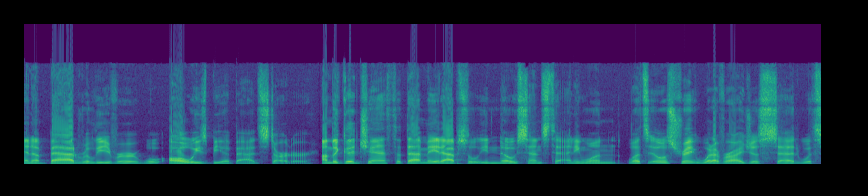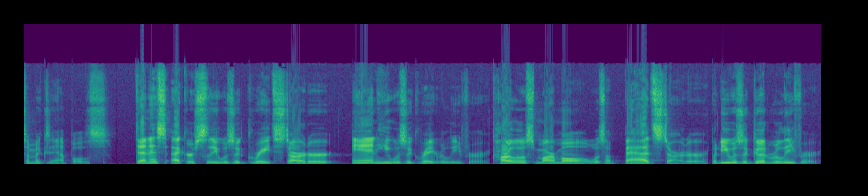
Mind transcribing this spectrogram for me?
and a bad reliever will always be a bad starter. On the good chance that that made absolutely no sense to anyone, let's illustrate whatever I just said with some examples. Dennis Eckersley was a great starter and he was a great reliever. Carlos Marmol was a bad starter, but he was a good reliever.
